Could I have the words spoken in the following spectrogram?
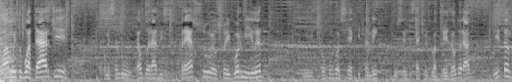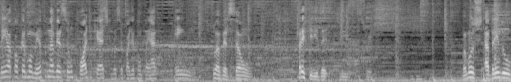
Olá, muito boa tarde. Tá começando o Eldorado Expresso. Eu sou Igor Miller e estou com você aqui também no 107,3 Eldorado e também a qualquer momento na versão podcast que você pode acompanhar em sua versão preferida de streaming. Vamos abrindo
